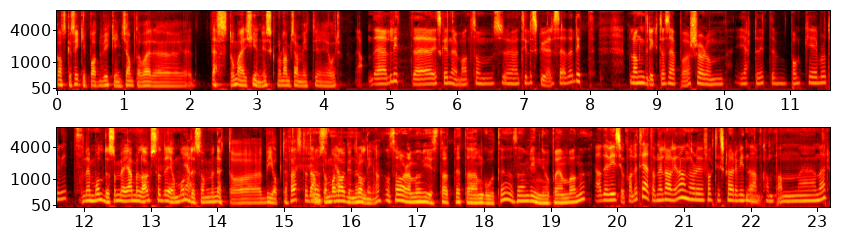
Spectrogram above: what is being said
Ganske sikker på at Viking kommer til å være desto mer kynisk når de kommer hit i år. Ja, det er litt eh, Jeg skal innrømme at som tilskuer så er det litt langdrygt å se på, sjøl om hjertet ditt banker i blått og hvitt. Det er Molde som er hjemmelag, så det er jo Molde Ja. som er nødt til å by opp til fest. Det er dem som må Ja. lage underholdninga. Og så har de vist at dette er de gode til, altså de vinner jo på hjemmebane. Ja, Det viser jo kvalitetene i laget, da, når du faktisk klarer å vinne de kampene eh, der.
